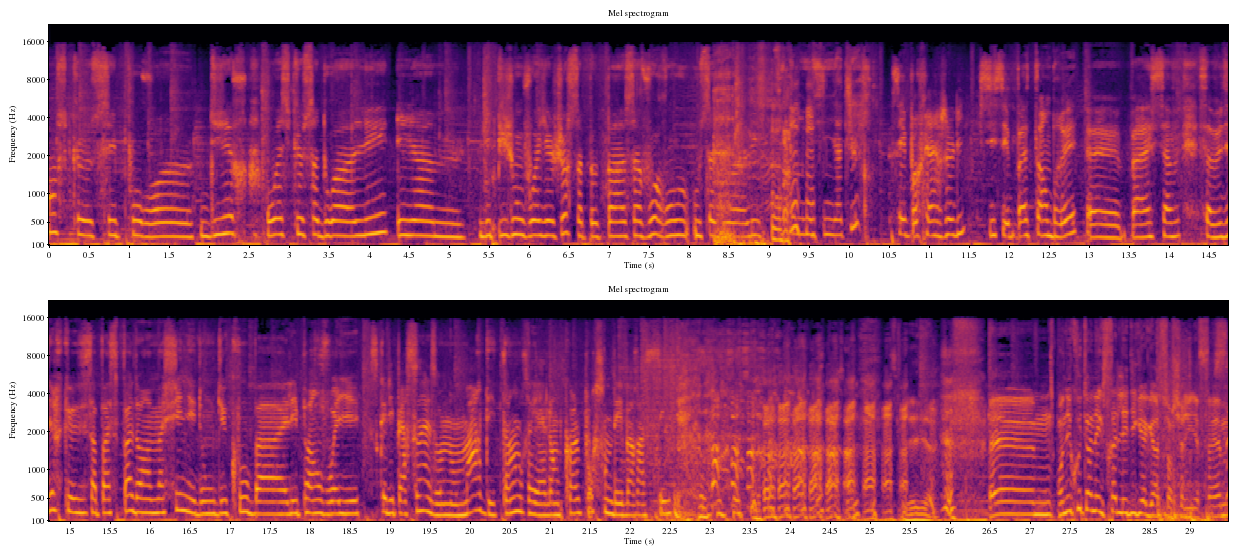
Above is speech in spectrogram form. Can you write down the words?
Pense que c'est pour euh, dire où est-ce que ça doit aller et euh, les pigeons voyageurs ça peut pas savoir où, où ça doit aller. C'est comme une signature c'est pour faire joli. Si c'est pas timbré, euh, bah ça, ça veut dire que ça passe pas dans la machine et donc du coup bah elle est pas envoyée. Parce que les personnes elles en ont marre des timbres et elles en collent pour s'en débarrasser. Génial. Euh, on écoute un extrait de Lady Gaga sur Chéri FM.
